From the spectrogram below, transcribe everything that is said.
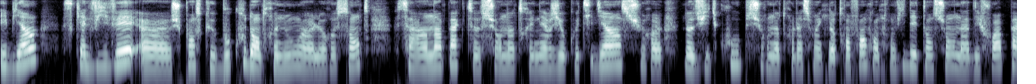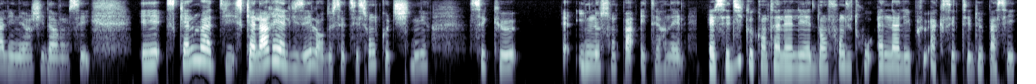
Eh bien, ce qu'elle vivait, euh, je pense que beaucoup d'entre nous euh, le ressentent. Ça a un impact sur notre énergie au quotidien, sur euh, notre vie de couple, sur notre relation avec notre enfant. Quand on vit des tensions, on n'a des fois pas l'énergie d'avancer. Et ce qu'elle m'a dit, ce qu'elle a réalisé lors de cette session de coaching, c'est que ils ne sont pas éternels. Elle s'est dit que quand elle allait être dans le fond du trou, elle n'allait plus accepter de passer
